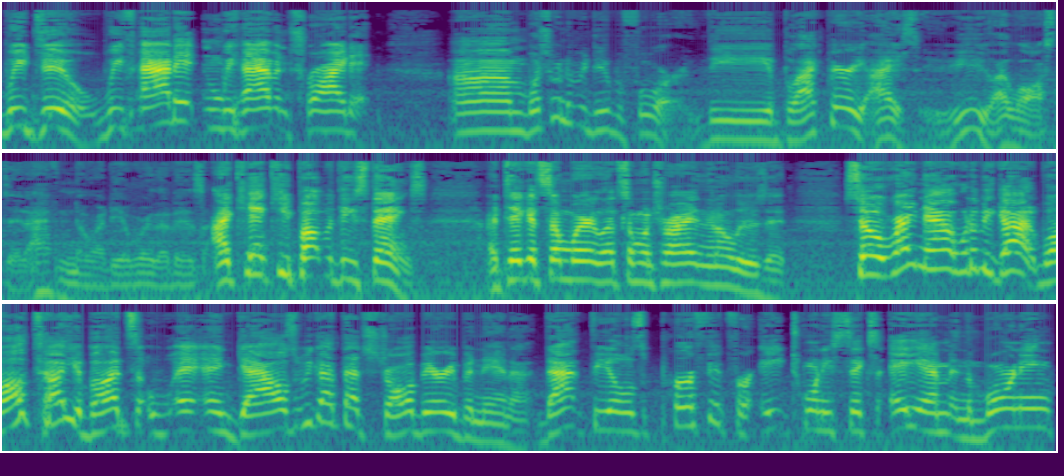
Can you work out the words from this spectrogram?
we do. We've had it and we haven't tried it. Um, which one did we do before? The blackberry ice. Ew, I lost it. I have no idea where that is. I can't keep up with these things. I take it somewhere, let someone try it, and then I'll lose it. So right now, what do we got? Well, I'll tell you, buds and gals, we got that strawberry banana. That feels perfect for 8.26 a.m. in the morning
